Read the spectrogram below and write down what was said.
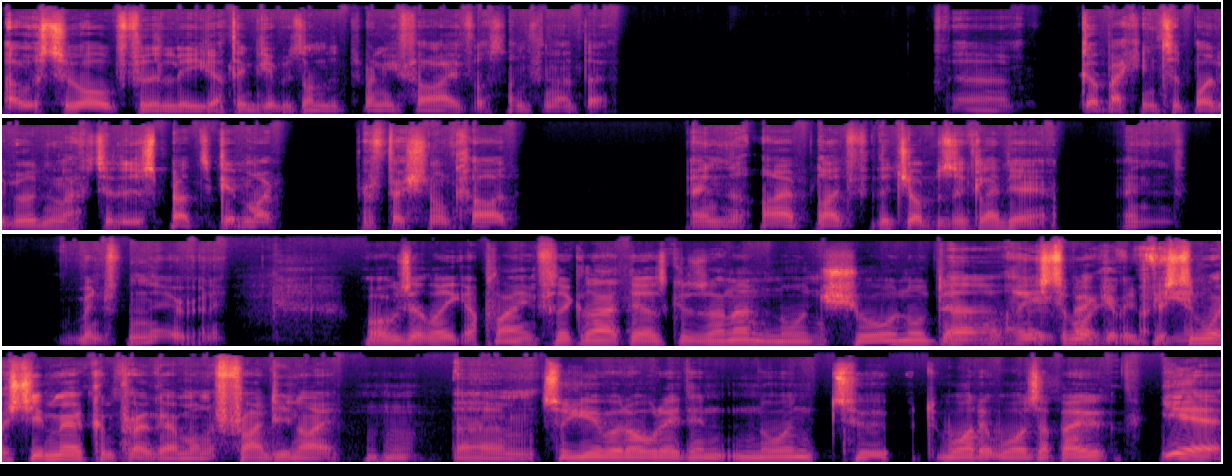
I was too old for the league. I think it was under twenty five or something like that. Um, got back into bodybuilding. Like I said, I was about to get my professional card, and I applied for the job as a gladiator, and went from there really. What was it like applying for the Gladiators? Because it was an unknown show. No, Uh, I used to watch. I used to watch the American program on a Friday night. Mhm. Um, So you were already known to what it was about. yeah,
